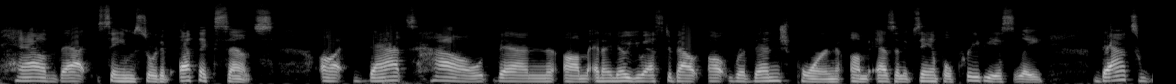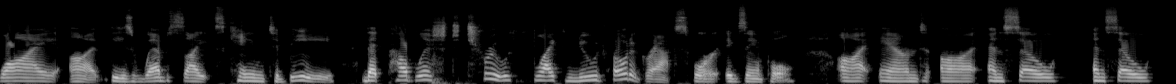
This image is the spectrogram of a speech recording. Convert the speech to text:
have that same sort of ethics sense. Uh, that's how then, um, and I know you asked about uh, revenge porn um, as an example previously. That's why uh, these websites came to be that published truth like nude photographs, for example. Uh, and uh, and so and so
